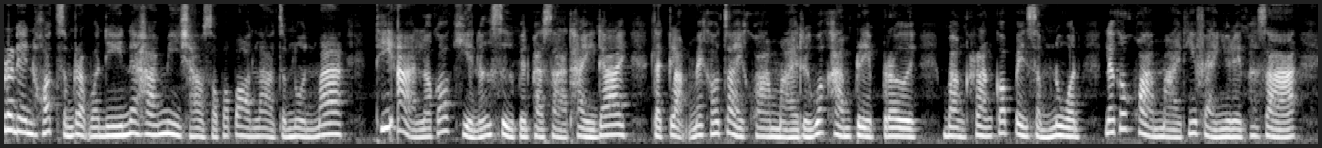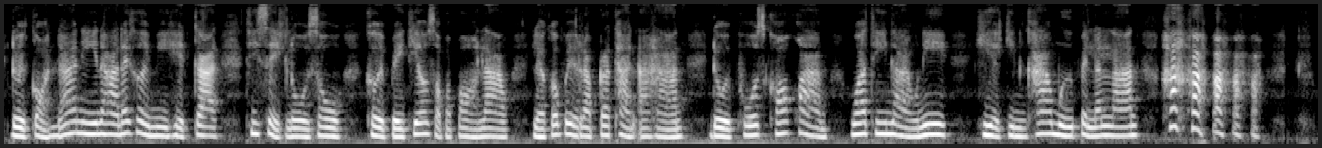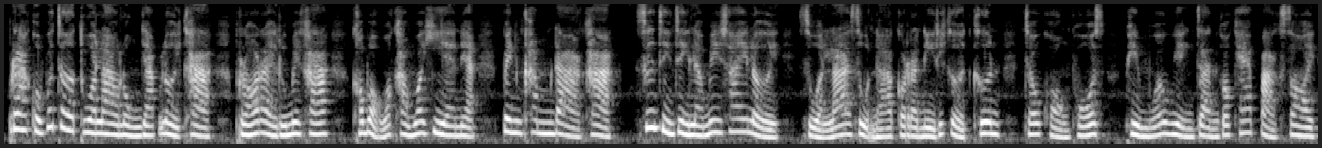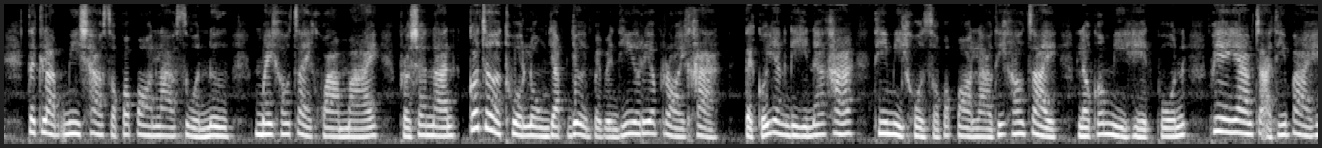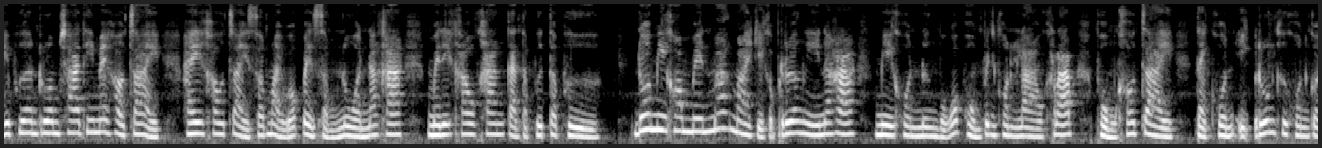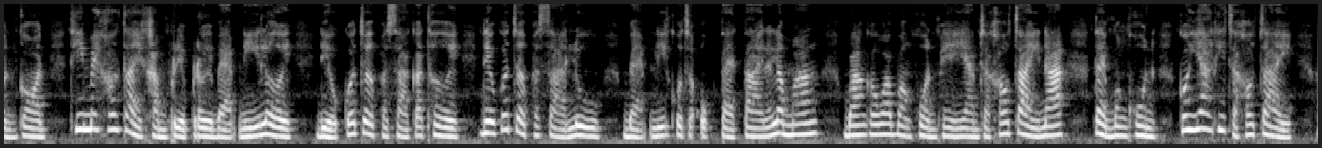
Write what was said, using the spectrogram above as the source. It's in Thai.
ประเด็นฮอตสำหรับวันนี้นะคะ มีชาวสปปลาวจำนวนมาก ที่อ่านแล้วก็เขียนหนังสือเป็นภาษาไทยได้ แต่กลับไม่เข้าใจความหมายหรือว่าคำเปรียบเปรย บางครั้งก็เป็นสำนวน แล้วก็ความหมายที่แฝงอยู่ในภาษา โดยก่อนหน้านี้นะคะ ได้เคยมีเหตุการณ์ที่เสกโลโซ เคยไปเที่ยวสปปลาว แล้วก็ไปรับประทานอาหาร โดยโพสต์ข้อความว่าที่ลาวนี่เฮียกินข้าวมื้อเป็นล้านๆฮ่าฮ่าฮ่าฮ่า ปรากฏว่าเจอทัวลาวลงยับเลยค่ะ เพราะอะไรรู้ไหมคะ เขาบอกว่าคำว่าเฮียเนี่ยเป็นคำด่าค่ะ ซึ่งจริงๆ แล้วไม่ใช่เลย ส่วนล่าสุดนะกรณีที่เกิดขึ้น เจ้าของโพสต์ พิมพ์ว่าเวียงจันทร์ก็แค่ปากซอย แต่กลับมีชาวสปปลาวส่วนหนึ่งไม่เข้าใจความหมาย เพราะฉะนั้นก็เจอทัวลงยับเยินไปเป็นที่เรียบร้อยค่ะ แต่ก็ยังดีนะคะ ที่มีคนสปปลาวที่เข้าใจ แล้วก็มีเหตุผล พยายามจะอธิบายให้เพื่อนร่วมชาติที่ไม่เข้าใจ ให้เข้าใจสมัยว่าเป็นสำนวนนะคะ ไม่ได้เข้าข้างกันตะพึดตะพือ โดยมีคอมเมนต์มากมายเกี่ยวกับเรื่องนี้นะคะ มีคนหนึงบอกว่าผมเป็นคนลาวครับ ผมเข้าใจ แต่คนอีกรุ่นคือคนก่อนๆที่ไม่เข้าใจคำเปรียบเปรยแบบนี้เลย เดี๋ยวก็เจอภาษากระเทย เดี๋ยวก็เจอภาษาลู แบบนี้ก็จะอกแตกตายแล้วละมั้ง บางก็ว่าบางคนพยายามจะเข้าใจนะ แต่บางคนก็ยากที่จะเข้าใจ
